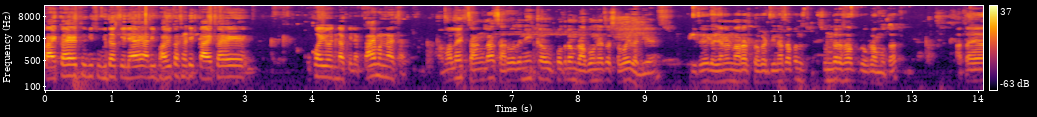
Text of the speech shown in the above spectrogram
काय काय तुम्ही सुविधा केल्या आहे आणि भाविकासाठी काय काय उपाययोजना केल्या. काय म्हणणं आहे साहेब? आम्हाला एक चांगला सार्वजनिक उपक्रम राबवण्याचा सवय झाली आहे. इथे गजानन महाराज प्रगट दिनाचा पण सुंदर असा प्रोग्राम होता. आता या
